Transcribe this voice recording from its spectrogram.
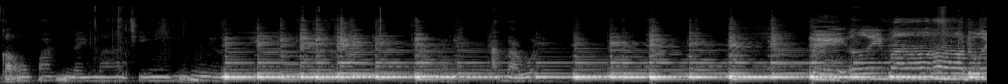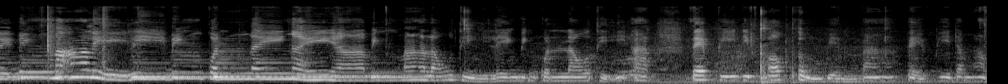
cậu quan đây mà chính ăn vào luôn à binh mã lâu thì lên binh quân lâu thì ác tè phi điệp ốc tùng biển ba tè phi đâm hầm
